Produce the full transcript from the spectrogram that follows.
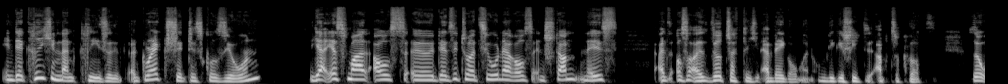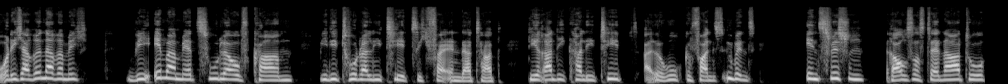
in der Griechenland-Krise, Grexit-Diskussion, ja erstmal aus äh, der Situation heraus entstanden ist, also aus wirtschaftlichen Erwägungen, um die Geschichte abzukürzen. So, und ich erinnere mich, wie immer mehr Zulauf kam, wie die Tonalität sich verändert hat, die Radikalität äh, hochgefahren ist. Übrigens, inzwischen raus aus der NATO,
